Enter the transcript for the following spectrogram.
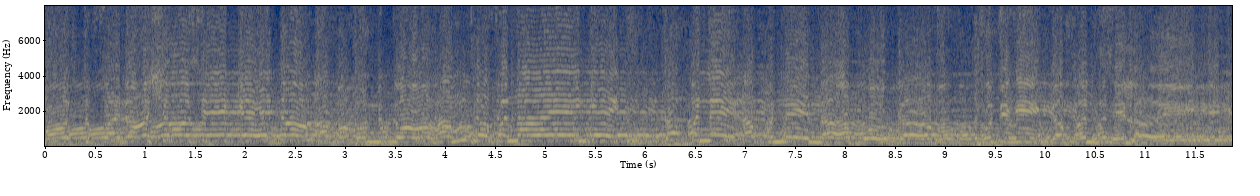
मौत फरोशों से कह दो, अब उनको हम दफनाएँगे। अपने अपने नापों का वो खुद ही कफन सिलाएँगे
